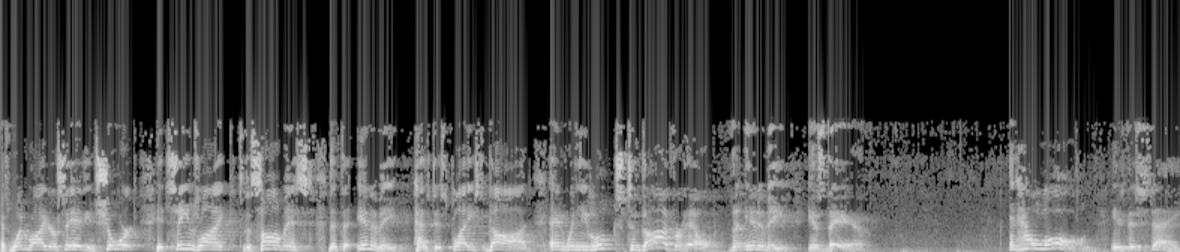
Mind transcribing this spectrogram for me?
As one writer said, in short, it seems like to the psalmist that the enemy has displaced God, and when he looks to God for help, the enemy is there. And how long is this stay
